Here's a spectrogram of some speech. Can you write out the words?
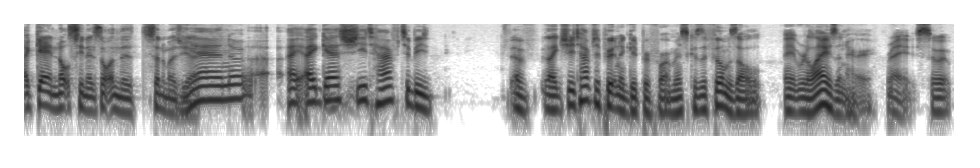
again not seen it. It's not in the cinemas yet. Yeah, no. I, I guess she'd have to be, like, she'd have to put in a good performance because the film is all, it relies on her, right? So it,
